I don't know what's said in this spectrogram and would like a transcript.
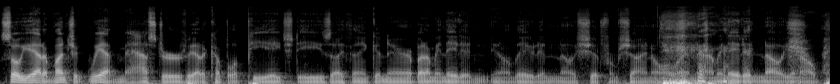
So you had a bunch of we had masters, we had a couple of PhDs, I think, in there. But I mean, they didn't, you know, they didn't know shit from Shinola in there. I mean, they didn't know, you know.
